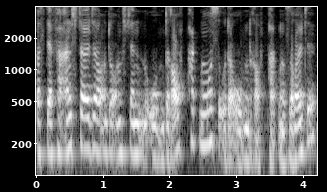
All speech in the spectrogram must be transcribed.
was der Veranstalter unter Umständen oben drauf packen muss oder oben drauf packen sollte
